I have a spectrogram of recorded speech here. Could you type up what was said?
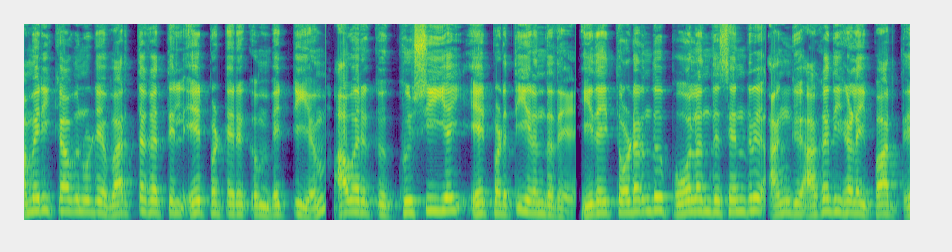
அமெரிக்காவினுடைய வர்த்தகத்தில் ஏற்பட்டிருக்கும் வெற்றியும் அவருக்கு குஷியை ஏற்படுத்தி இருந்தது இதைத் தொடர்ந்து போலந்து சென்று அங்கு அகதிகளை பார்த்து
